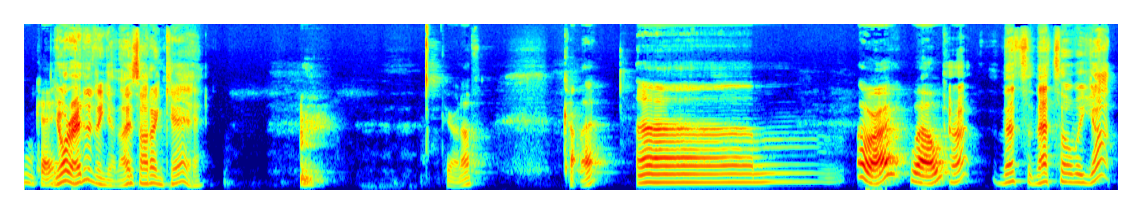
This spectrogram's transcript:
Okay. You're editing it though, so I don't care. Fair enough. Cut that. Um, all right. Well, All right. That's that's all we got.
